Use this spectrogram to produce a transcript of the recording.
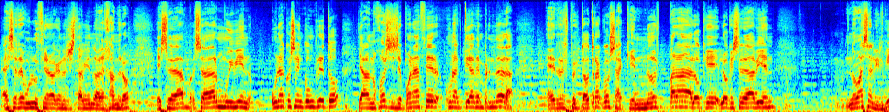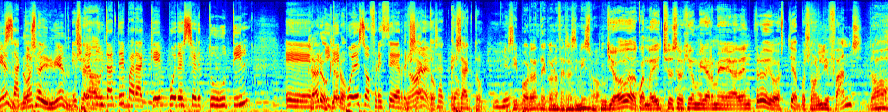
a ese revolucionario que nos está viendo, Alejandro, eh, se, le da- se va a dar muy bien una cosa en concreto y a lo mejor si se pone a hacer una actividad emprendedora eh, respecto a otra cosa que no es para nada lo que, lo que se le da bien, no va a salir bien. Exacto, No va a salir bien. Es O sea, preguntarte para qué puedes ser tú útil eh, Claro, y claro. qué puedes ofrecer, ¿no? Exacto, exacto. Es importante conocerse a sí mismo. Yo, cuando ha dicho Sergio mirarme adentro, digo, hostia, pues OnlyFans. No,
